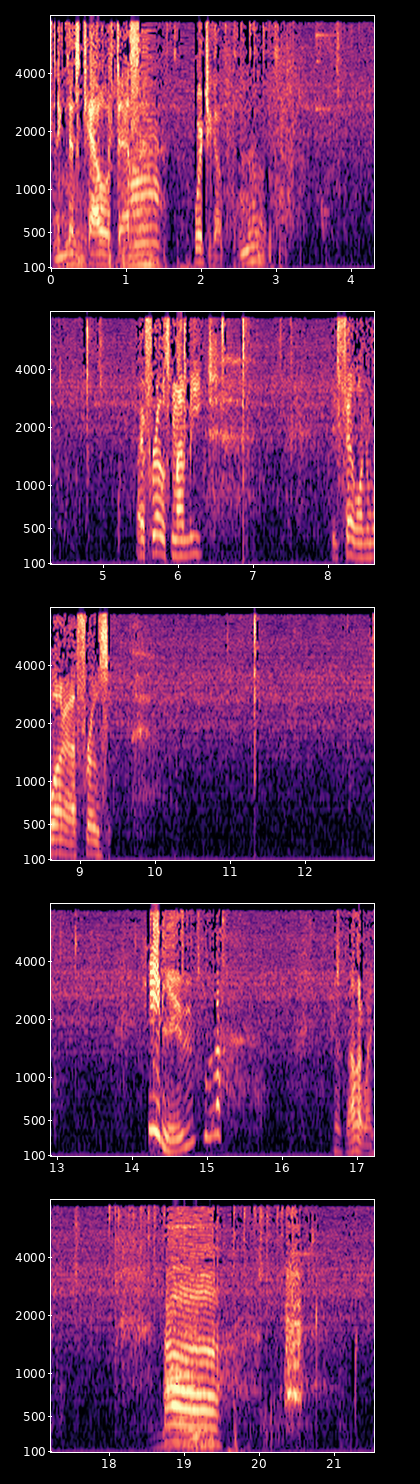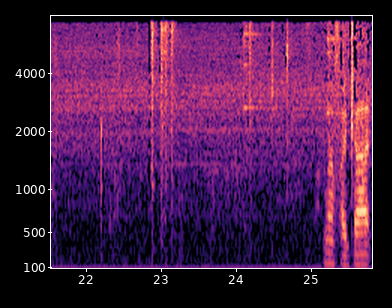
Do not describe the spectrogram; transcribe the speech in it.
Take this cow of death. Where'd you go? I froze my meat. It fell in the water, I froze it. Hello. There's another one. Uh, I don't know if I got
